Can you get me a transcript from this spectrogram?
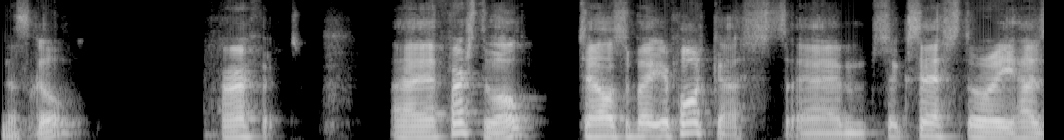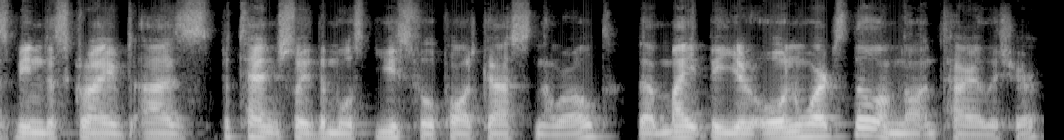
Let's go. Perfect. Uh, first of all, tell us about your podcast. Um, Success Story has been described as potentially the most useful podcast in the world. That might be your own words, though. I'm not entirely sure.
